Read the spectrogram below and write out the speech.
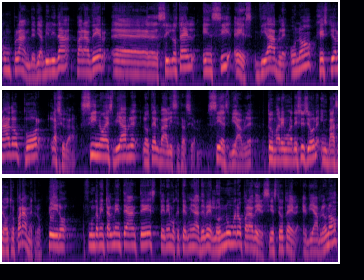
un plan de viabilidad para ver eh, si el hotel en sí es viable o no gestionado por la ciudad. Si no es viable, el hotel va a licitación. Si es viable, tomaremos una decisión en base a otro parámetro. Pero fundamentalmente antes tenemos que terminar de ver los números para ver si este hotel es viable o no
